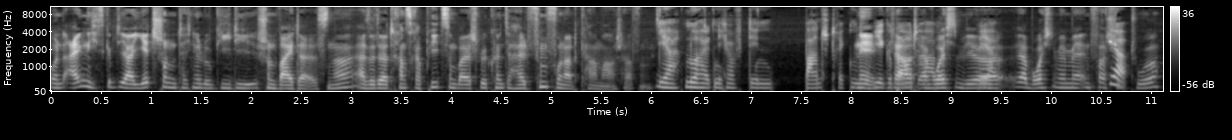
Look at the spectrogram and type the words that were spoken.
Und eigentlich, es gibt ja jetzt schon Technologie, die schon weiter ist, ne? Also der Transrapid zum Beispiel könnte halt 500 km schaffen. Ja, nur halt nicht auf den Bahnstrecken, nee, die wir klar, gebaut da haben. Bräuchten wir, ja. ja, bräuchten wir mehr Infrastruktur. Ja.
